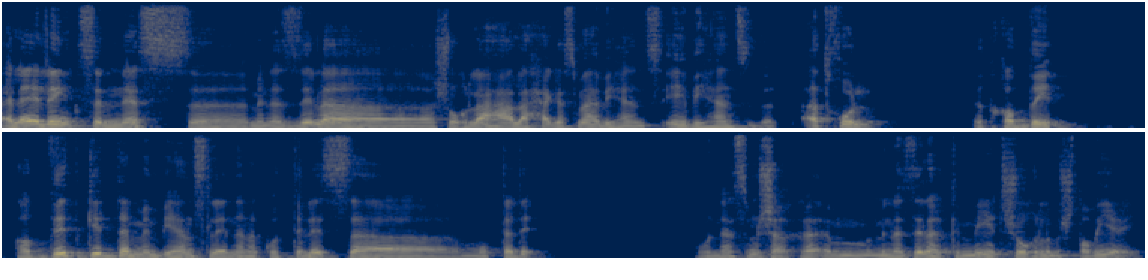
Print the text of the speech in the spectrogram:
ألاقي links الناس آه، منزلة شغلها على حاجة اسمها Behance إيه Behance ده؟ أدخل اتخضيت اتخضيت جدا من Behance لأن أنا كنت لسه مبتدئ. والناس مشغله منزلة كمية شغل مش طبيعي.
